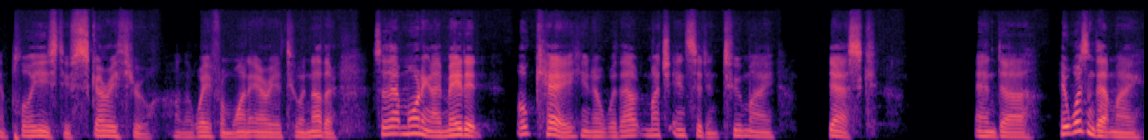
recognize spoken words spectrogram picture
employees to scurry through on the way from one area to another. So that morning, I made it okay, you know, without much incident to my desk. And uh, it wasn't that my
